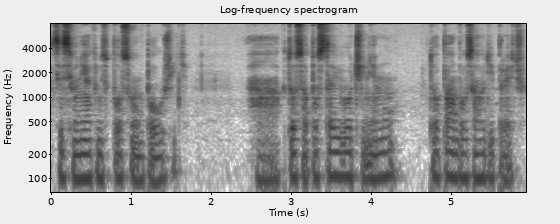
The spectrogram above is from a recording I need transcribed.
Chce si ho nejakým spôsobom použiť. A kto sa postaví voči nemu, to pán Boh zahodí preč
